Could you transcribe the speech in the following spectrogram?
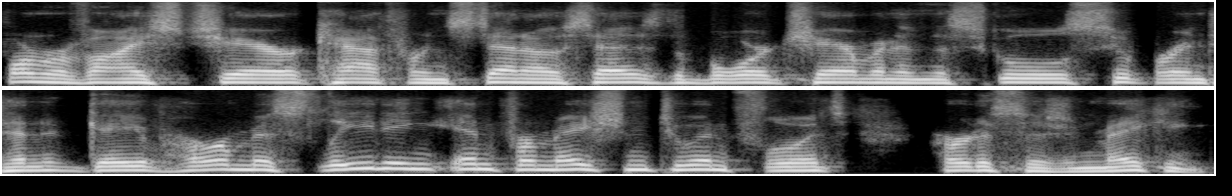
Former Vice Chair Catherine Stehno says the board chairman and the school's superintendent gave her misleading information to influence her decision making.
